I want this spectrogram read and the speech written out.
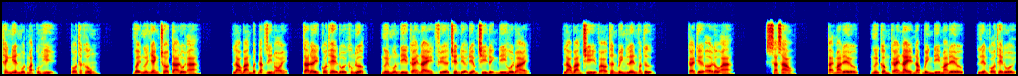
Thanh niên một mặt cuồng hỉ, có thật không? Vậy ngươi nhanh cho ta đổi a. Lão bản bất đắc dĩ nói, ta đây có thể đổi không được, ngươi muốn đi cái này phía trên địa điểm chỉ định đi hối đoái. Lão bản chỉ vào thân bình lên văn tự. Cái kia ở đâu a? Xa sao? Tại ma đều, ngươi cầm cái này nắp bình đi ma đều, liền có thể đổi.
